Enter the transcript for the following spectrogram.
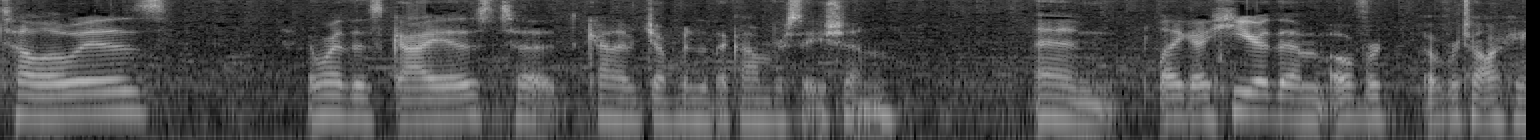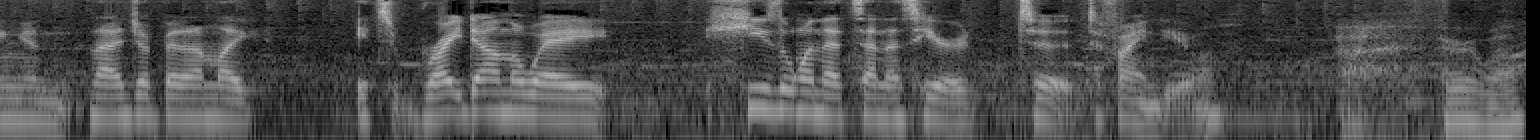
Tello is, and where this guy is, to kind of jump into the conversation. And like I hear them over over talking, and, and I jump in, and I'm like, "It's right down the way. He's the one that sent us here to to find you." Very well.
